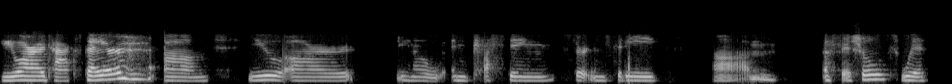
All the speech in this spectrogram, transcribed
you are a taxpayer. Um, you are, you know, entrusting certain city um, officials with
